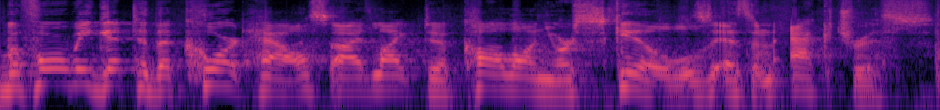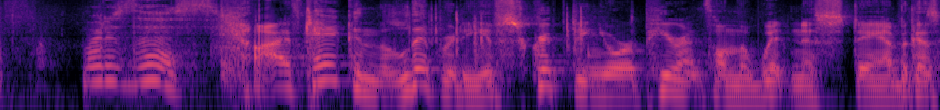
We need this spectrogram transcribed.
Before we get to the courthouse, I'd like to call on your skills as an actress. What is this? I've taken the liberty of scripting your appearance on the witness stand because,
